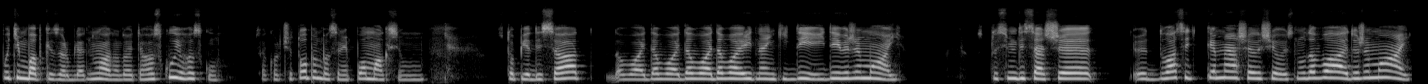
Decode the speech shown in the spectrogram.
потім бабки заробляти. Ну ладно, давайте газку і газку. Все, коротше, топимо, пацани, по максимуму. 150. Давай, давай, давай, давай, рідненький, йди, йди, вижимай. 170, ще е, 20 км ще лишилось. Ну давай, дожимай.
